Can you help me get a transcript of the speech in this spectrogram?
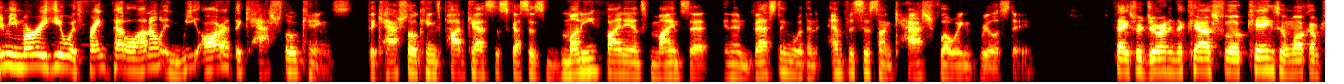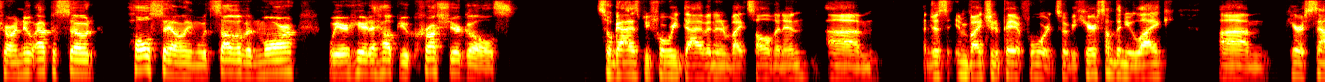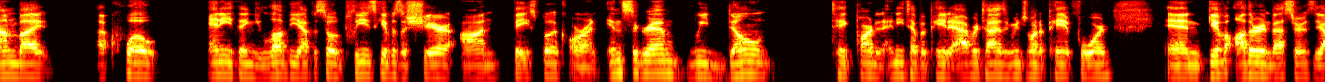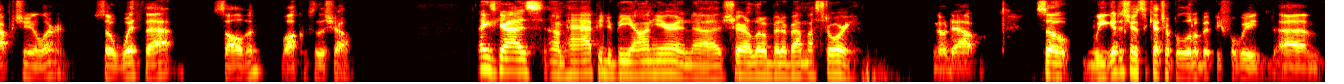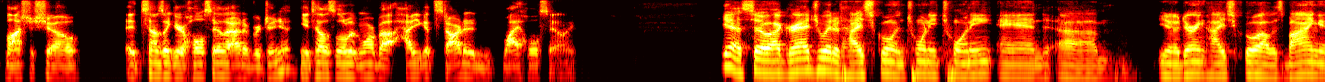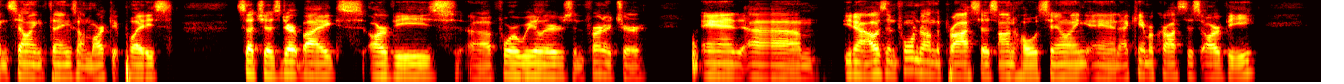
Jimmy Murray here with Frank Pantaleo, and we are the Cash Flow Kings. The Cash Flow Kings podcast discusses money, finance, mindset, and investing with an emphasis on cash flowing real estate. Thanks for joining the Cash Flow Kings and welcome to our new episode, Wholesaling with Sullivan Moore. We are here to help you crush your goals. So, guys, before we dive in and invite Sullivan in, um, I just invite you to pay it forward. So, if you hear something you like, um, hear a soundbite, a quote, anything, you love the episode, please give us a share on Facebook or on Instagram. We don't take part in any type of paid advertising. We just want to pay it forward and give other investors the opportunity to learn. So, with that, Sullivan, welcome to the show. Thanks, guys. I'm happy to be on here and uh, share a little bit about my story. No doubt. So, we get a chance to catch up a little bit before we um, launch the show it sounds like you're a wholesaler out of Virginia. Can you tell us a little bit more about how you got started and why wholesaling? Yeah, so I graduated high school in 2020, and um, you know during high school I was buying and selling things on marketplace, such as dirt bikes, RVs, uh, four wheelers, and furniture. And um, you know I was informed on the process on wholesaling, and I came across this RV,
